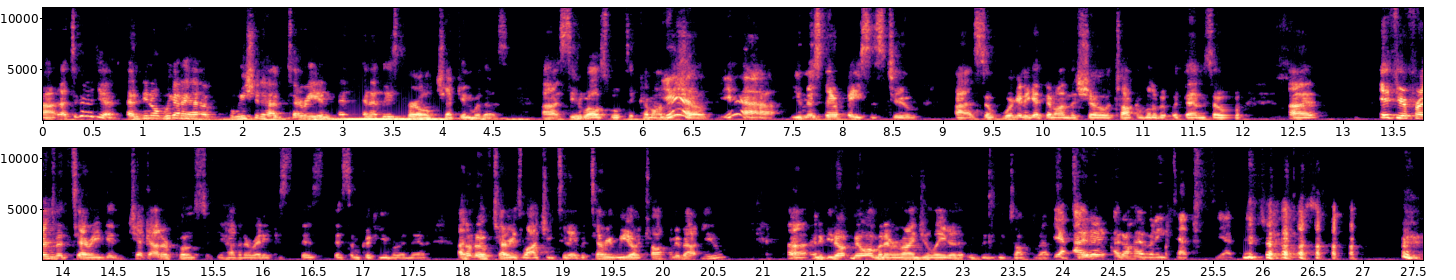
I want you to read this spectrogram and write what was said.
uh, that's a good idea. And you know, we got to have. We should have Terry and and at least Pearl check in with us. Uh, see who else will t- come on the Yeah. show. Yeah. Uh, you miss their faces too. Uh, so we're going to get them on the show, talk a little bit with them. So uh, if you're friends with Terry, good, check out her posts if you haven't already, because there's there's some good humor in there. I don't know if Terry's watching today, but Terry, we are talking about you. Uh, and if you don't know, I'm going to remind you later that we we talked about. Yeah. I don't. I don't have any texts yet. That's what it is.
